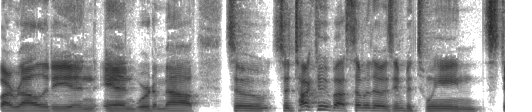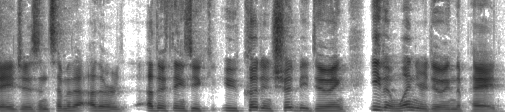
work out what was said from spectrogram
virality and and word of mouth. So so talk to me about some of those in between stages and some of the other other things you you could and should be doing even when you're doing the paid.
